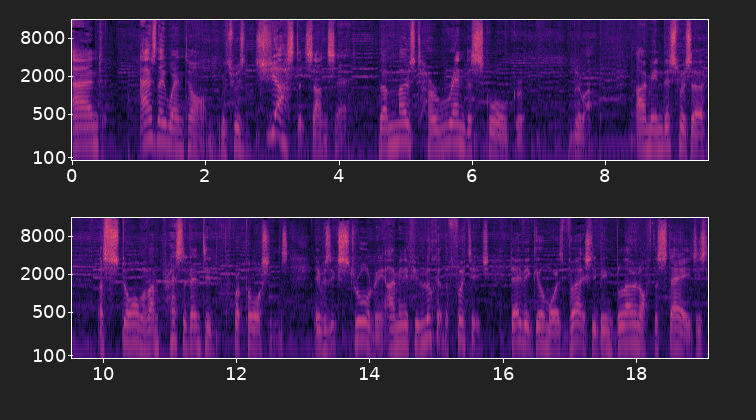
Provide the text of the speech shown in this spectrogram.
And as they went on, which was just at sunset, the most horrendous squall gr- blew up. I mean, this was a, a storm of unprecedented proportions. It was extraordinary. I mean, if you look at the footage, David Gilmour is virtually being blown off the stage. His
